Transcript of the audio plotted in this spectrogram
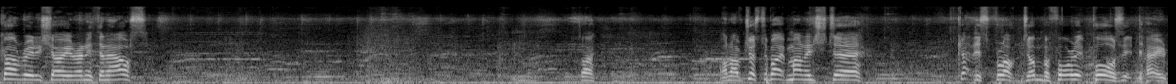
Can't really show you anything else. So, and I've just about managed to get this vlog done before it pours it down.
